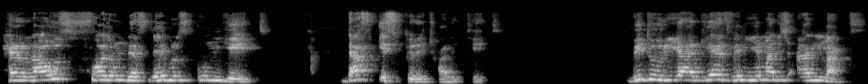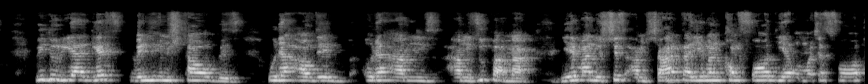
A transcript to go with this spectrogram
Herausforderungen des Lebens umgehst. Das ist Spiritualität. Wie du reagierst, wenn jemand dich anmacht. Wie du reagierst, wenn du im Stau bist oder, auf dem, oder am, am Supermarkt. Jemand, du stehst am Schalter, jemand kommt vor dir und möchtest vor,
